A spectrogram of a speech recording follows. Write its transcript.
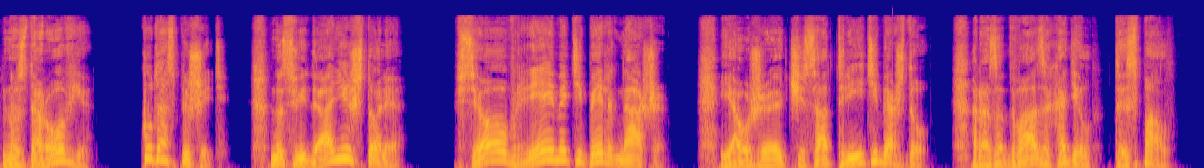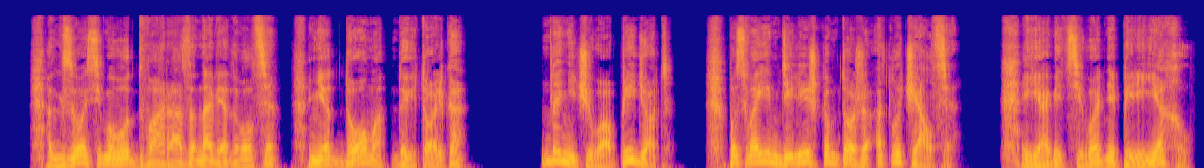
На здоровье? Куда спешить? На свидание, что ли? Все время теперь наше. Я уже часа три тебя жду. Раза два заходил, ты спал. К Зосимову два раза наведывался. Нет дома, да и только. Да ничего, придет. По своим делишкам тоже отлучался. Я ведь сегодня переехал,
